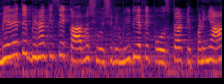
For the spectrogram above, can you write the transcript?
ਮੇਰੇ ਤੇ ਬਿਨਾਂ ਕਿਸੇ ਕਾਰਨ ਸੋਸ਼ਲ ਮੀਡੀਆ ਤੇ ਪੋਸਟਾਂ, ਟਿੱਪਣੀਆਂ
